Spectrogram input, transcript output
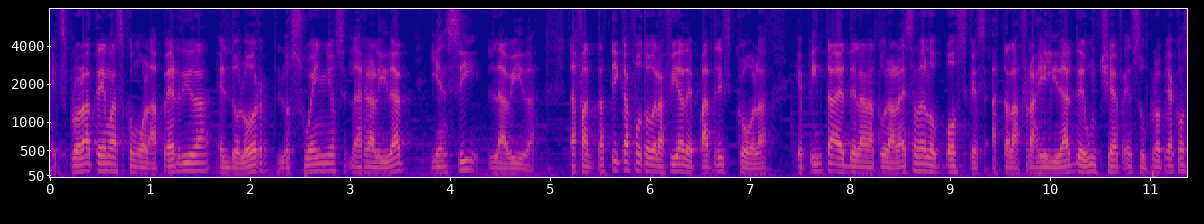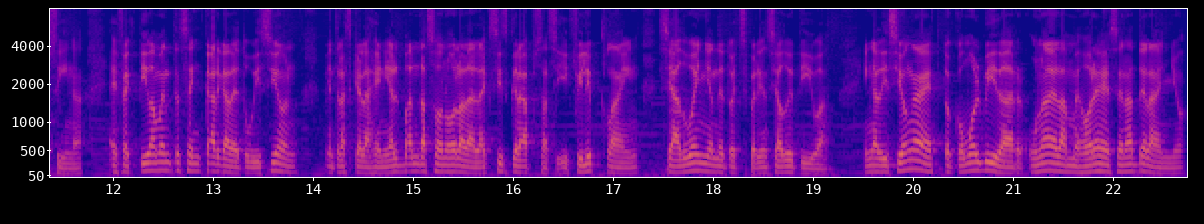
explora temas como la pérdida, el dolor, los sueños, la realidad y en sí la vida. La fantástica fotografía de Patrick Scola, que pinta desde la naturaleza de los bosques hasta la fragilidad de un chef en su propia cocina, efectivamente se encarga de tu visión, mientras que la genial banda sonora de Alexis Grapsas y Philip Klein se adueñan de tu experiencia auditiva. En adición a esto, ¿cómo olvidar una de las mejores escenas del año,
